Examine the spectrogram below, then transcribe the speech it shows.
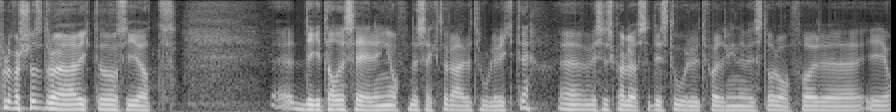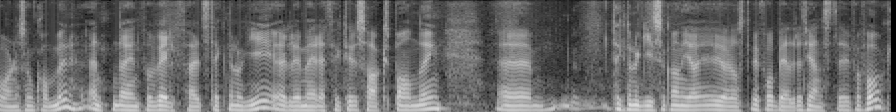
For det første så tror jeg det er viktig å si at Eh, digitalisering i offentlig sektor er utrolig viktig eh, hvis vi skal løse de store utfordringene vi står overfor eh, i årene som kommer. Enten det er innenfor velferdsteknologi eller mer effektiv saksbehandling. Teknologi som kan gjøre oss til vi får bedre tjenester for folk.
